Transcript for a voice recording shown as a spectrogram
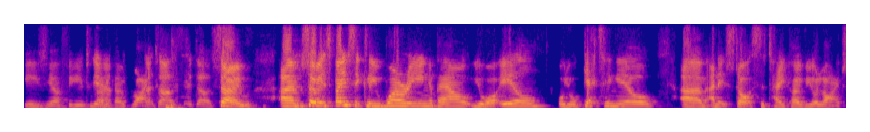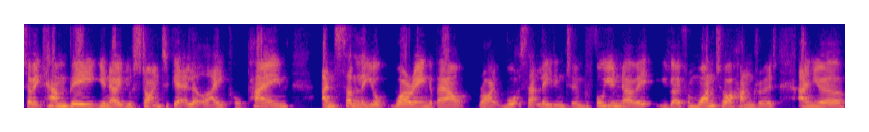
easier for you to Yeah, kind of go right. It does. It does. So, um, so it's basically worrying about you are ill or you're getting ill, um, and it starts to take over your life. So it can be, you know, you're starting to get a little ache or pain, and suddenly you're worrying about right, what's that leading to? And before you know it, you go from one to a hundred, and you're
